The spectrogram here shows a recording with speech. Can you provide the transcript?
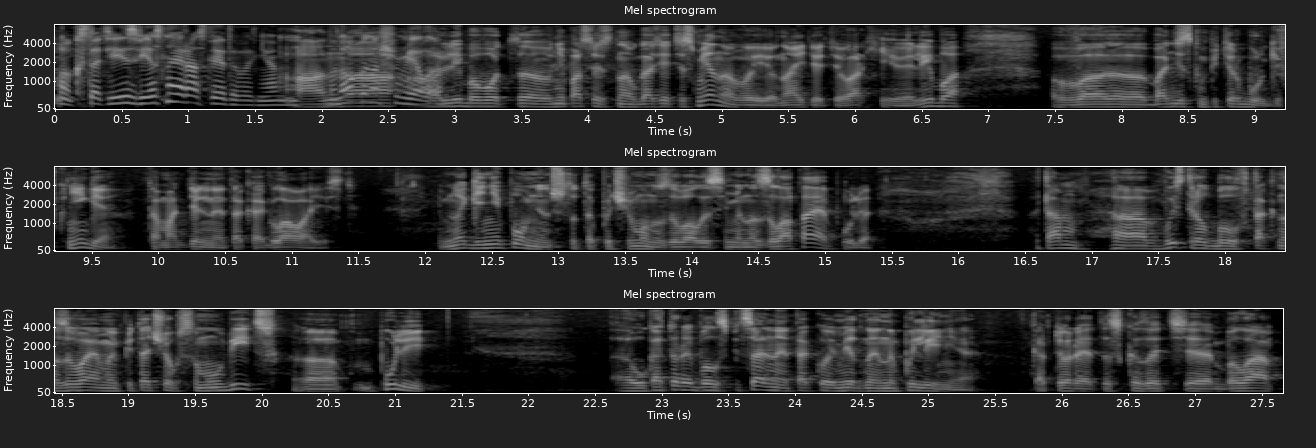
Ну, кстати, известное расследование. Она Много нашумело. Либо вот э, непосредственно в газете «Смена» вы ее найдете в архиве, либо в э, «Бандитском Петербурге» в книге. Там отдельная такая глава есть. И многие не помнят, что-то почему называлась именно «Золотая пуля». Там э, выстрел был в так называемый пятачок самоубийц э, пулей, э, у которой было специальное такое медное напыление, которое, так сказать, была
